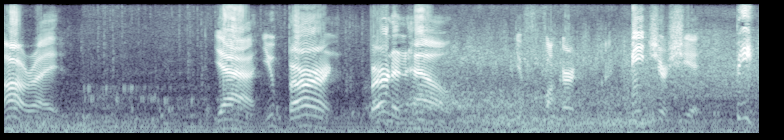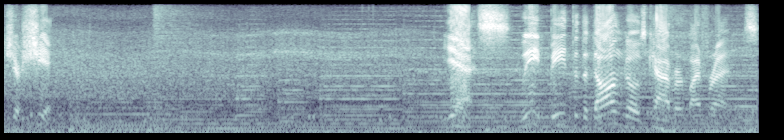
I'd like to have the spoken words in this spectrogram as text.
Alright. Yeah, you burn! Burn in hell! You fucker! Beat your shit! Beat your shit! Yes! We beat the Dodongo's cavern, my friends!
